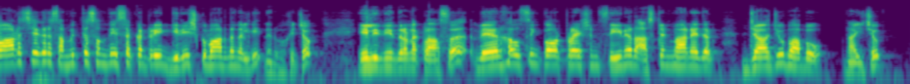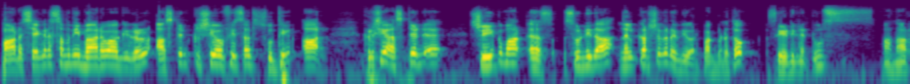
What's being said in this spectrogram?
പാടശേഖര സംയുക്ത സമിതി സെക്രട്ടറി ഗിരീഷ് കുമാറിന് നൽകി നിർവഹിച്ചു. എലി നിയന്ത്രണ class warehousing corporation senior assistant manager Jaju Babu നയിച്ചു. പാടശേഖര സമിതി ഭാരവാഹികൾ അസിസ്റ്റന്റ് കൃഷി ഓഫീസർ സുധീർ ആർ കൃഷി അസിസ്റ്റന്റ് ശ്രീകുമാർ എസ് സുനിത നെൽകർഷകർ എന്നിവർ പങ്കെടുത്തു. C D net news Mannar.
